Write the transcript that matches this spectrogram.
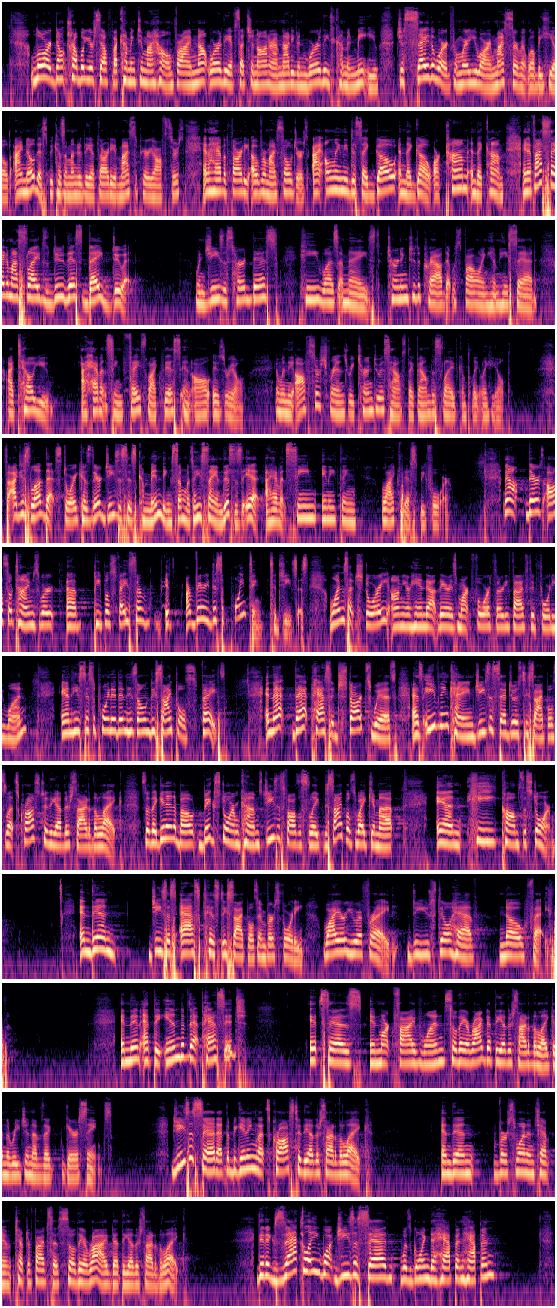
Lord, don't trouble yourself by coming to my home, for I am not worthy of such an honor. I'm not even worthy to come and meet you. Just say the word from where you are, and my servant will be healed. I know this because I'm under the authority of my superior officers, and I have authority over my soldiers. I only need to say, Go, and they go, or Come, and they come. And if I say to my slaves, Do this, they do it. When Jesus heard this, he was amazed. Turning to the crowd that was following him, he said, I tell you, I haven't seen faith like this in all Israel. And when the officer's friends returned to his house, they found the slave completely healed. So I just love that story because there Jesus is commending someone. So he's saying, This is it. I haven't seen anything like this before. Now, there's also times where uh, people's faiths are, are very disappointing to Jesus. One such story on your handout there is Mark 4 35 through 41. And he's disappointed in his own disciples' faith. And that, that passage starts with As evening came, Jesus said to his disciples, Let's cross to the other side of the lake. So they get in a boat, big storm comes, Jesus falls asleep, disciples wake him up, and he calms the storm. And then Jesus asked his disciples in verse 40, Why are you afraid? Do you still have no faith? And then at the end of that passage, it says in Mark 5 1, so they arrived at the other side of the lake in the region of the Gerasenes. Jesus said at the beginning, Let's cross to the other side of the lake. And then verse 1 in, chap- in chapter 5 says, So they arrived at the other side of the lake. Did exactly what Jesus said was going to happen happen?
